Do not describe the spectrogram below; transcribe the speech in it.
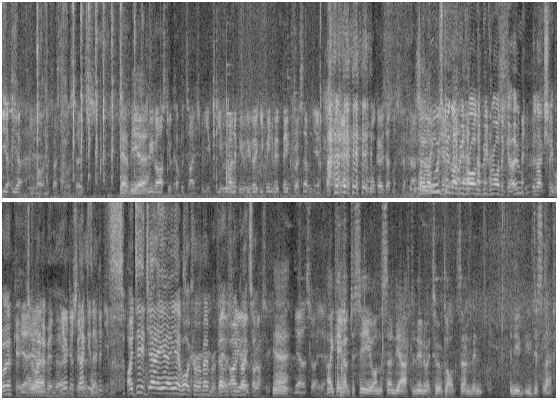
Yeah, yeah. you lot and the festival, so it's, Yeah, the, uh, we've asked you a couple of times, but you've, you've kind of you've, you've been a bit big for us, haven't you? you know, what goes up must come down. So, Well, like- we've always been like we'd rather we'd rather go than actually work it. yeah, It's yeah. kind of been. Uh, you had your stag do there, didn't you, man? I did, yeah, yeah, yeah. What I can remember of That it, was I had a uh, great time. Yeah. Yeah, that's right. Yeah. I came up to see you on the Sunday afternoon at 2 o'clock, so I'd been, and you, you just left.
